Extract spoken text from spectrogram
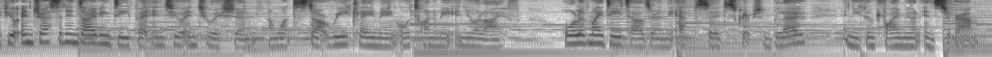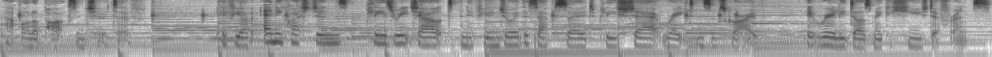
If you're interested in diving deeper into your intuition and want to start reclaiming autonomy in your life, all of my details are in the episode description below, and you can find me on Instagram at Ola Parks Intuitive. If you have any questions, please reach out, and if you enjoyed this episode, please share, rate, and subscribe. It really does make a huge difference.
